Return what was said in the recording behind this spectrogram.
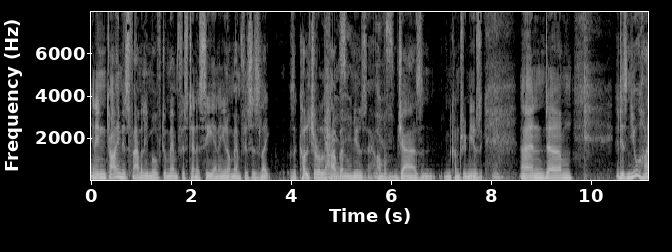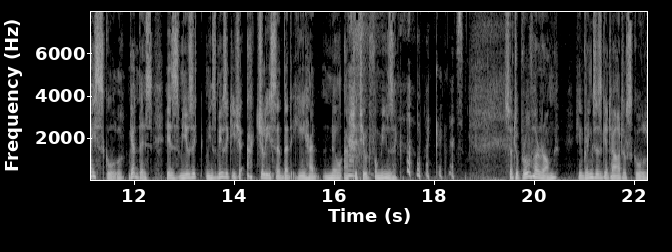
And in time, his family moved to Memphis, Tennessee, and you know Memphis is like the cultural That hub and it. music hub of jazz and, and country music. And um, at his new high school, get this, his music his music teacher actually said that he had no aptitude for music. Oh my goodness. So to prove her wrong, he brings his guitar to school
